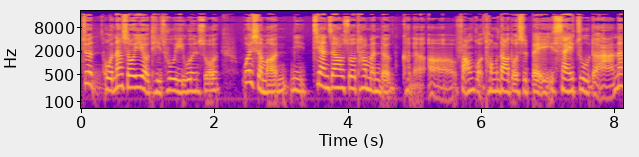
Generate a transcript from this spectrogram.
就我那时候也有提出疑问说，说为什么你既然知道说他们的可能呃防火通道都是被塞住的啊？那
